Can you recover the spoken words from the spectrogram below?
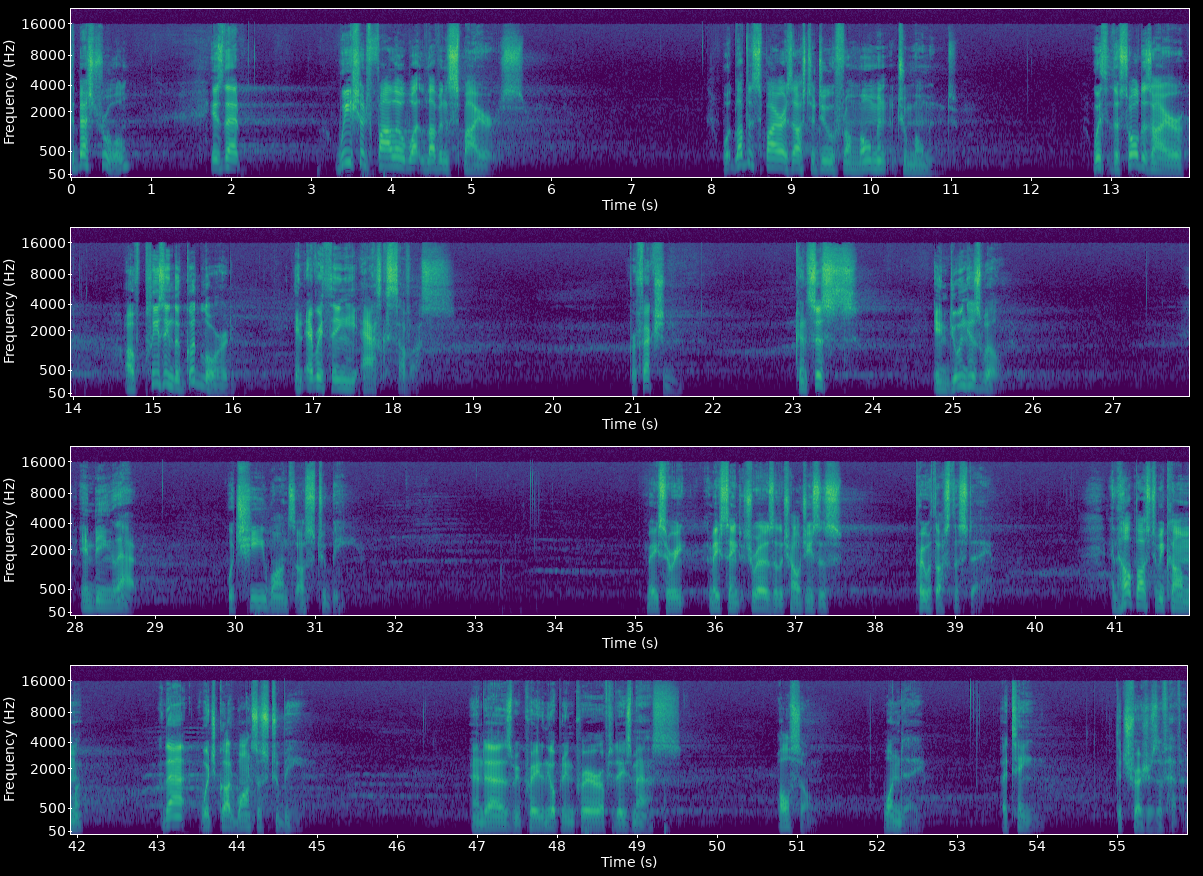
The best rule is that we should follow what love inspires. What love inspires us to do from moment to moment, with the sole desire of pleasing the good Lord in everything He asks of us. Perfection consists in doing His will, in being that which He wants us to be. May, Saint Therese of the Child Jesus pray with us this day and help us to become that which God wants us to be. And as we prayed in the opening prayer of today's Mass, also, one day, attain the treasures of heaven.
